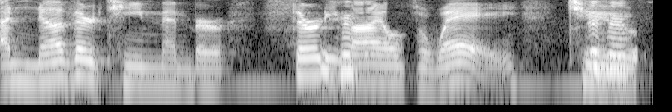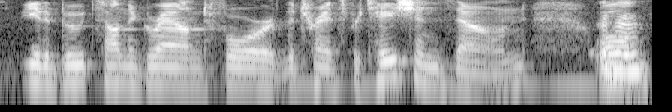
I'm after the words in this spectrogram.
another team member 30 mhm, miles away to be the boots on the ground for the transportation zone, well, mhm.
